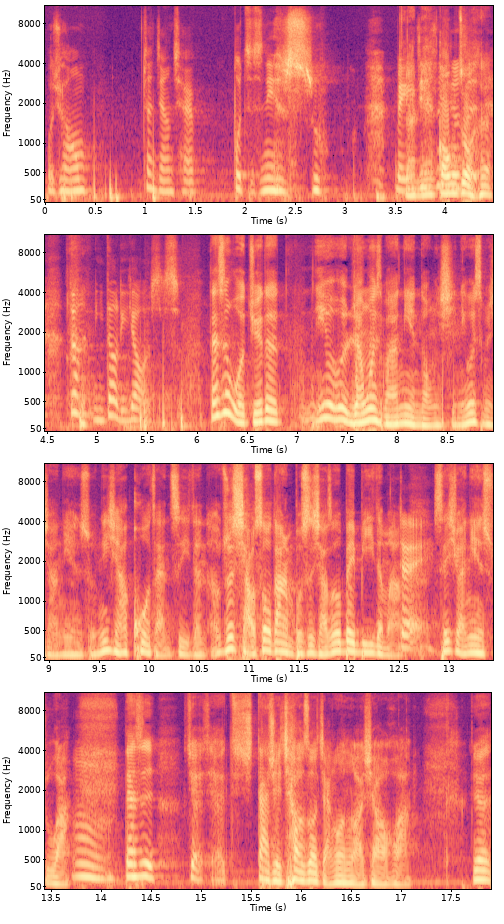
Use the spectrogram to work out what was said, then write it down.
我觉得好像这样讲起来，不只是念书，每一件连事都工作，对啊，你到底要的是什么？但是我觉得，因为人为什么要念东西？你为什么想念书？你想要扩展自己的脑。我说小时候当然不是，小时候被逼的嘛。对，谁喜欢念书啊？嗯，但是就呃大学教授讲过很好笑的话，就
